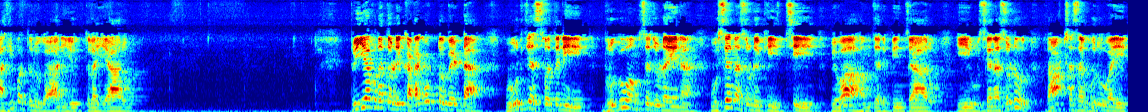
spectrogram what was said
అధిపతులుగా నియుక్తులయ్యారు. ప్రియవ్రతుడి కడగొట్టు బిడ్డ ఊర్జస్వతిని భృగువంశజుడైన ఉశనసుడికి ఇచ్చి వివాహం జరిపించారు. ఈ ఉశనసుడు రాక్షస గురువై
